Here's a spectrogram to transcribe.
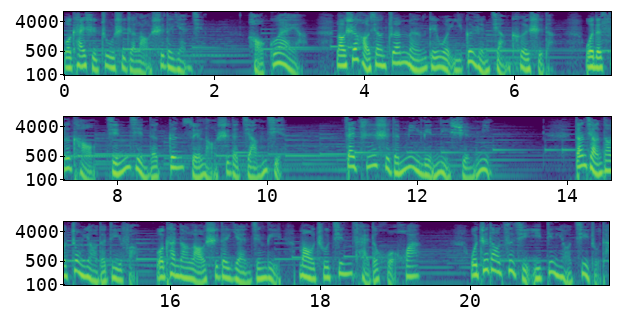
我开始注视着老师的眼睛，好怪呀！老师好像专门给我一个人讲课似的，我的思考紧紧的跟随老师的讲解。在知识的密林里寻觅。当讲到重要的地方，我看到老师的眼睛里冒出精彩的火花，我知道自己一定要记住它。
